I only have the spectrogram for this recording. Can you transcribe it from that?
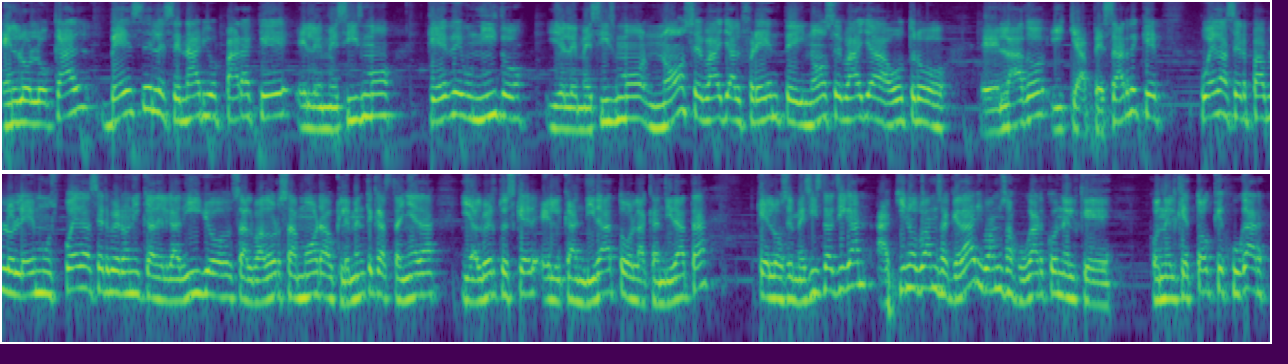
en lo local, ¿ves el escenario para que el emesismo quede unido y el emesismo no se vaya al frente y no se vaya a otro eh, lado y que a pesar de que pueda ser Pablo Lemus, pueda ser Verónica Delgadillo, Salvador Zamora o Clemente Castañeda y Alberto Esquer el candidato o la candidata, que los emesistas digan, aquí nos vamos a quedar y vamos a jugar con el que, con el que toque jugar.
